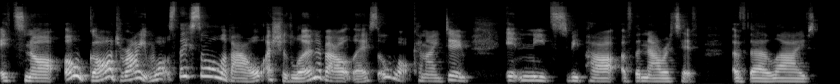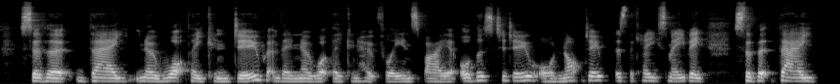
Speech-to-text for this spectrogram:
it's not oh god right what's this all about? I should learn about this. Oh what can i do? It needs to be part of the narrative of their lives so that they know what they can do and they know what they can hopefully inspire others to do or not do as the case may be so that they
